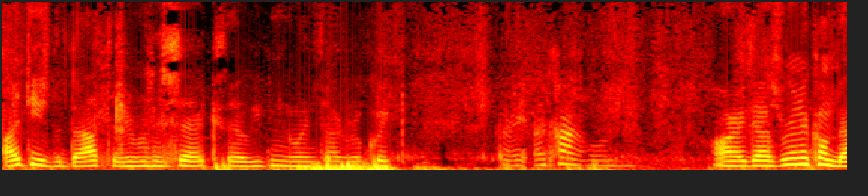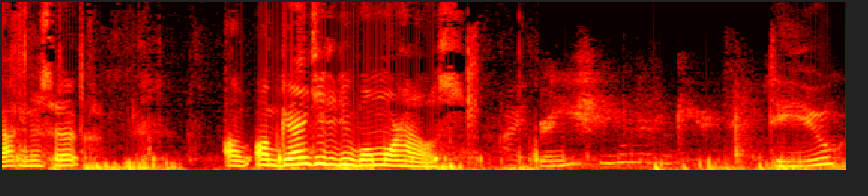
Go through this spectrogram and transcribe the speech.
I have to use the bathroom in a sec, so you can go inside real quick. Alright, I kind of want to. Alright, guys, we're gonna come back in a sec. I'm, I'm guaranteed to do one more house. Alright. Do you?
